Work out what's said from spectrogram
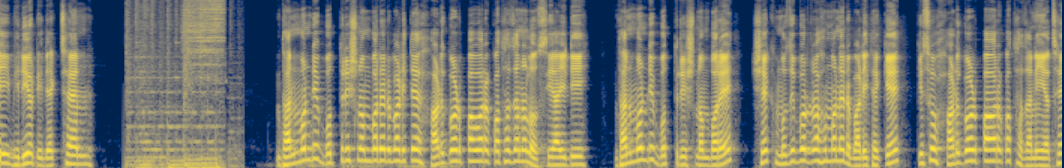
এই ভিডিওটি দেখছেন? ধানমন্ডি বত্রিশ নম্বরের বাড়িতে হাড়গড় পাওয়ার কথা জানালো সিআইডি। ধানমন্ডি বত্রিশ নম্বরে শেখ মুজিবুর রহমানের বাড়ি থেকে কিছু হাড়গড় পাওয়ার কথা জানিয়েছে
